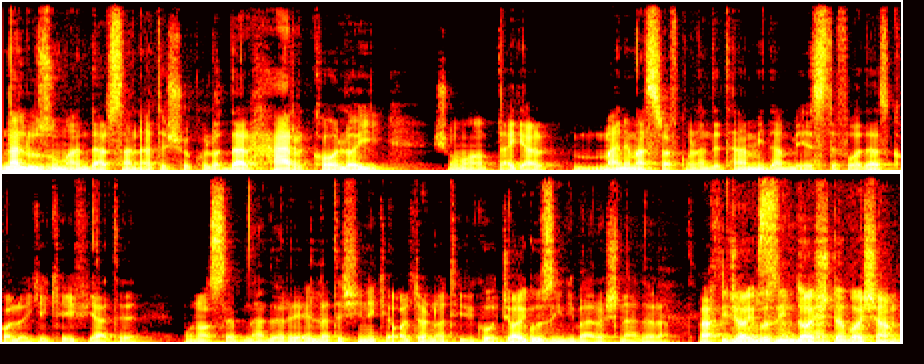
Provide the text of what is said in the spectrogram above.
نه لزوما در صنعت شکلات در هر کالایی. شما اگر من مصرف کننده تم میدم به استفاده از کالایی که کیفیت مناسب نداره علتش اینه که آلترناتیو جایگزینی براش ندارم. وقتی جایگزین داشته باشم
